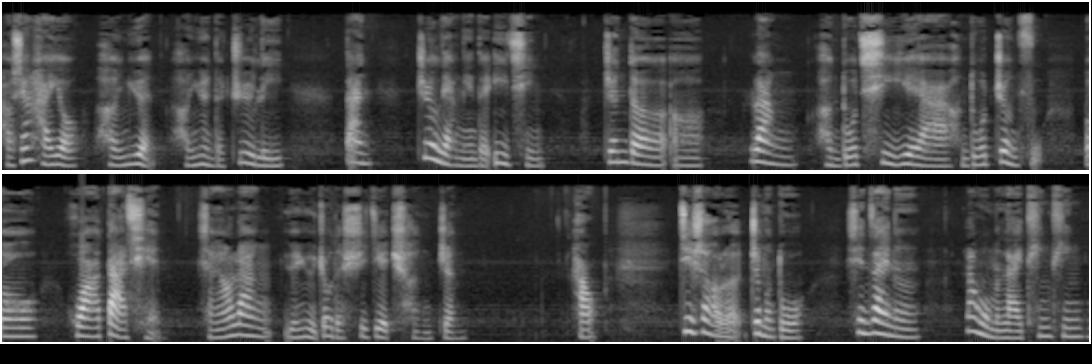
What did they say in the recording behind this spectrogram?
好像还有很远很远的距离，但这两年的疫情真的呃，让很多企业啊，很多政府都花大钱想要让元宇宙的世界成真。好，介绍了这么多，现在呢，让我们来听听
